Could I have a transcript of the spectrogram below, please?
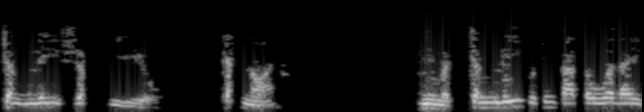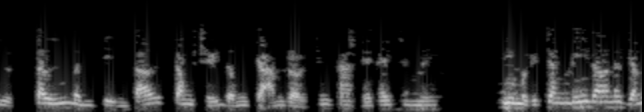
chân lý rất nhiều cách nói. Nhưng mà chân lý của chúng ta tu ở đây là tự mình tìm tới, trong sự động chạm rồi chúng ta sẽ thấy chân lý. Nhưng mà cái chân lý đó nó dẫn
